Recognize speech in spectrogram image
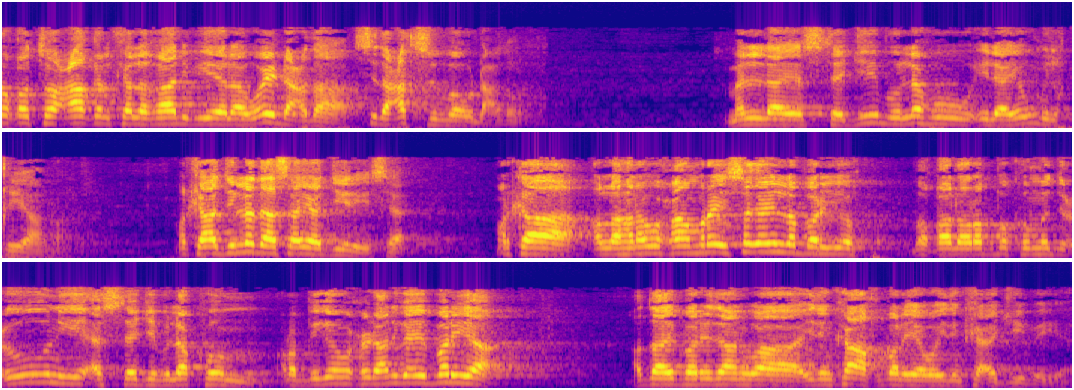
noqoto caaqilka la haalib yeelaa way dhacdaa. Sida cagsiguba u dhacdo. Man laa yastajiibu lahu ila yowmi alqiyaama marka adiladaas ayaa diidaysa marka allahna wuxuu amray isaga in la baryo. Wa qaala rabbukum idcuunii astajib lakum. Rabbigeen wuxuu yidhi aniga i barya. Hadda ay baridaan waa idinka aqbalaya waa idinka ajiibaya.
